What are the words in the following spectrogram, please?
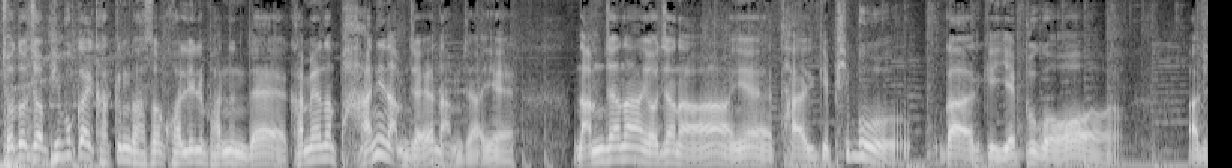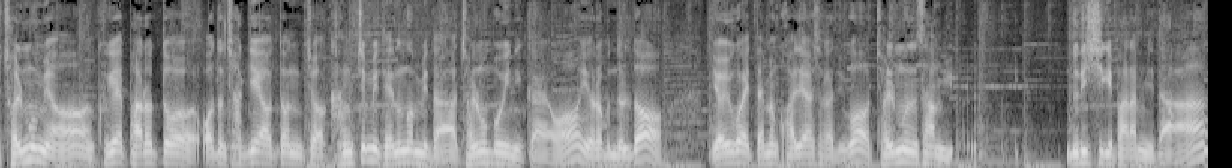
저도 저 피부과에 가끔 가서 관리를 받는데 가면은 반이 남자예요, 남자. 예. 남자나 여자나 예, 다 이렇게 피부가 이렇게 예쁘고 아주 젊으면 그게 바로 또 어떤 자기의 어떤 저 강점이 되는 겁니다. 젊어 보이니까요. 여러분들도 여유가 있다면 관리하셔가지고 젊은 삶 누리시기 바랍니다.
